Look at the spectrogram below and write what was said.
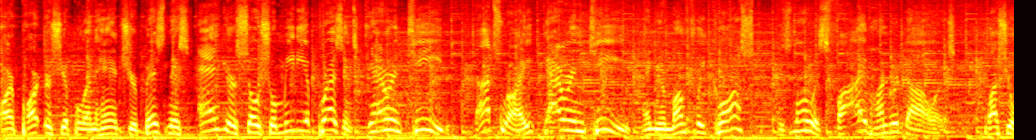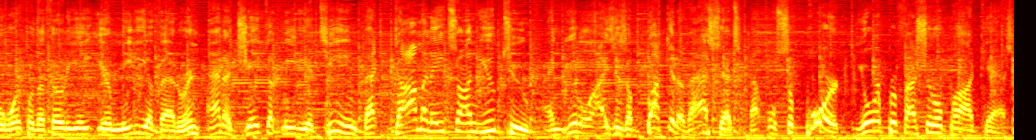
Our partnership will enhance your business and your social media presence. Guaranteed. That's right, guaranteed. And your monthly cost? As low as $500. Plus, you'll work with a 38 year media veteran and a Jacob Media team that dominates on YouTube and utilizes a bucket of assets that will support your professional podcast.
